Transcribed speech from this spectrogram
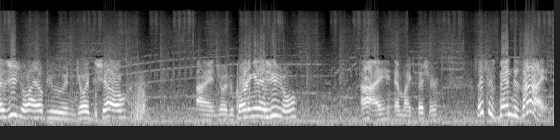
as usual, I hope you enjoyed the show. I enjoyed recording it as usual. I am Mike Fisher. This has been designed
